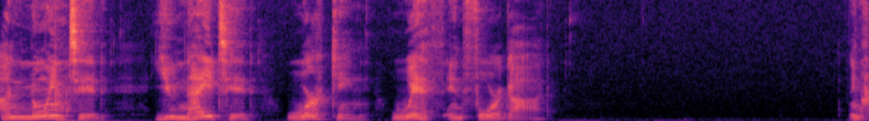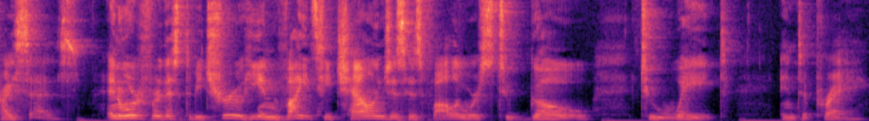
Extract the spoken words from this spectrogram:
anointed, united, working with and for God. And Christ says, in order for this to be true, he invites, he challenges his followers to go, to wait, and to pray.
